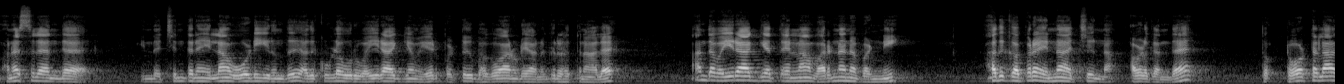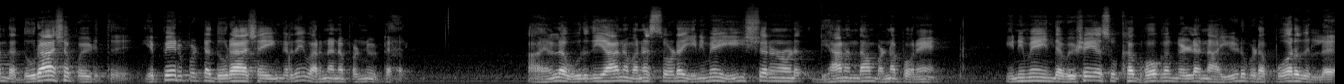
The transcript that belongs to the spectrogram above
மனசில் அந்த இந்த சிந்தனையெல்லாம் ஓடி இருந்து அதுக்குள்ளே ஒரு வைராக்கியம் ஏற்பட்டு பகவானுடைய அனுகிரகத்தினால அந்த வைராக்கியத்தை எல்லாம் வர்ணனை பண்ணி அதுக்கப்புறம் என்ன ஆச்சுன்னா அவளுக்கு அந்த டோட்டலாக அந்த துராசை போயிடுத்து. எப்பேற்பட்ட துராசைங்கிறதையும் வர்ணனை பண்ணிவிட்டார். அதனால் உறுதியான மனசோட இனிமேல் ஈஸ்வரனோட தியானந்தான் பண்ண போகிறேன் இனிமேல் இந்த விஷய சுக போகங்களில் நான் ஈடுபட போகிறதில்லை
